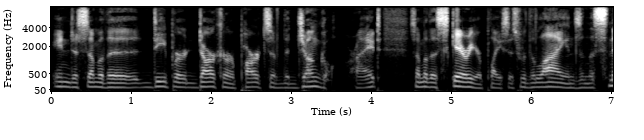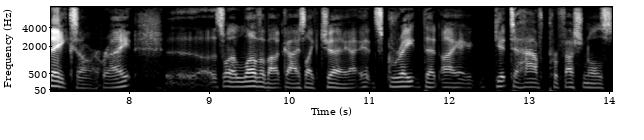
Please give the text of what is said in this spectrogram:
into some of the deeper, darker parts of the jungle. Right, some of the scarier places where the lions and the snakes are. Right, uh, that's what I love about guys like Jay. It's great that I get to have professionals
